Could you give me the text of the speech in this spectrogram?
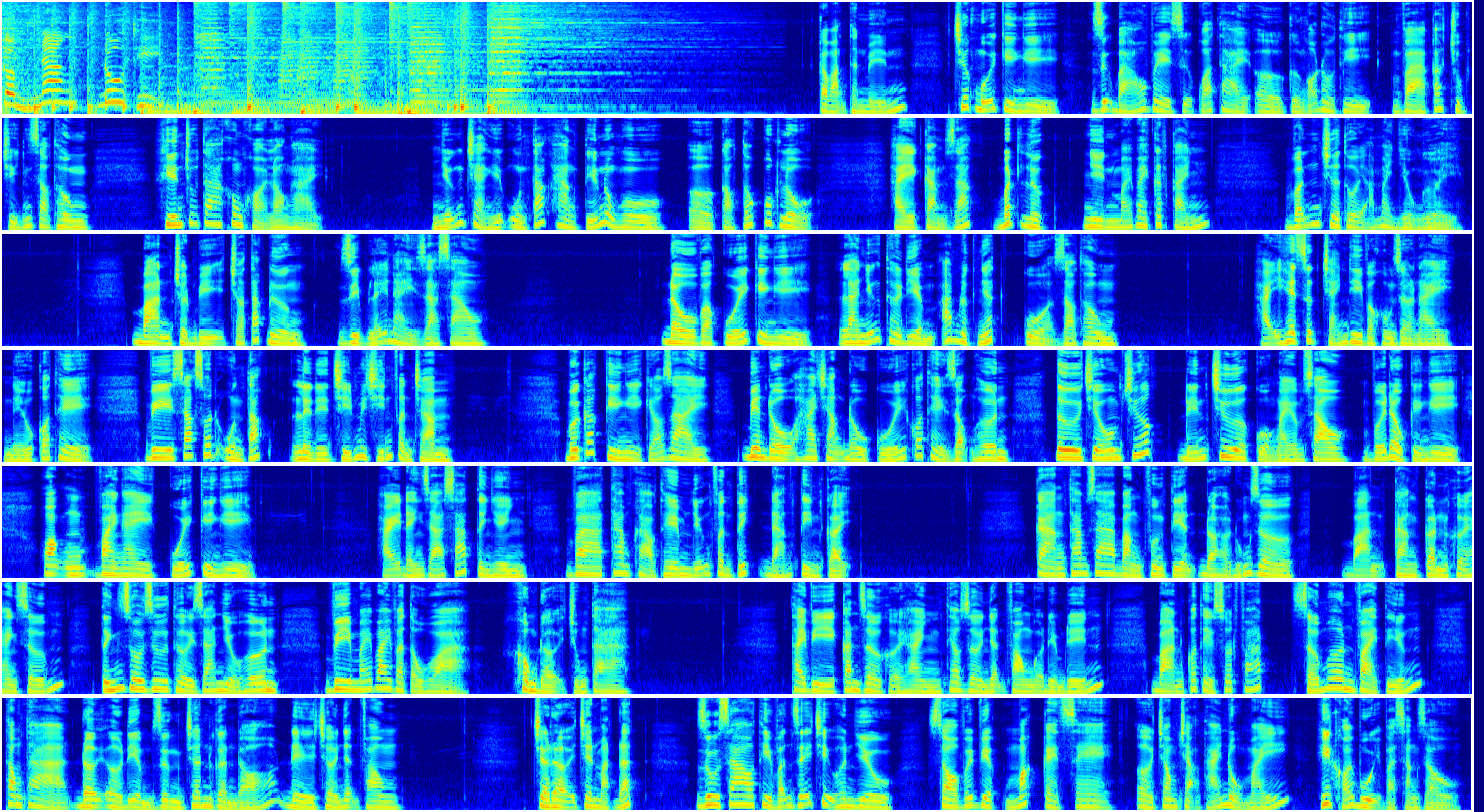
Cẩm nang đô thị Các bạn thân mến, trước mỗi kỳ nghỉ, dự báo về sự quá tải ở cửa ngõ đô thị và các trục chính giao thông khiến chúng ta không khỏi lo ngại. Những trải nghiệm ùn tắc hàng tiếng đồng hồ ở cao tốc quốc lộ hay cảm giác bất lực nhìn máy bay cất cánh vẫn chưa thôi ám ảnh nhiều người. Bạn chuẩn bị cho tắc đường dịp lễ này ra sao? Đầu và cuối kỳ nghỉ là những thời điểm áp lực nhất của giao thông. Hãy hết sức tránh đi vào khung giờ này nếu có thể, vì xác suất ùn tắc lên đến 99%. Với các kỳ nghỉ kéo dài, biên độ hai chặng đầu cuối có thể rộng hơn từ chiều hôm trước đến trưa của ngày hôm sau với đầu kỳ nghỉ hoặc vài ngày cuối kỳ nghỉ. Hãy đánh giá sát tình hình và tham khảo thêm những phân tích đáng tin cậy. Càng tham gia bằng phương tiện đòi hỏi đúng giờ, bạn càng cần khởi hành sớm, tính dôi dư thời gian nhiều hơn vì máy bay và tàu hỏa không đợi chúng ta. Thay vì căn giờ khởi hành theo giờ nhận phòng ở điểm đến, bạn có thể xuất phát sớm hơn vài tiếng, thong thả đợi ở điểm dừng chân gần đó để chờ nhận phòng. Chờ đợi trên mặt đất, dù sao thì vẫn dễ chịu hơn nhiều so với việc mắc kẹt xe ở trong trạng thái nổ máy, hít khói bụi và xăng dầu.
